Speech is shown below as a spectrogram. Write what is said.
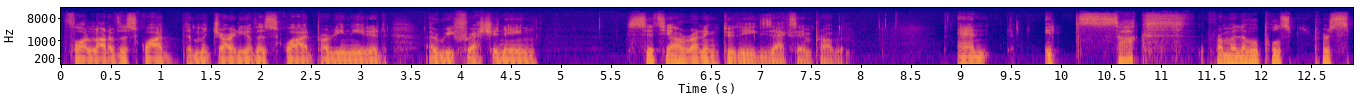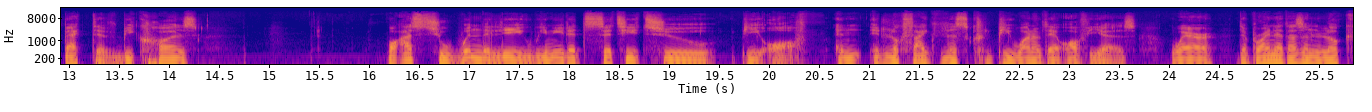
for a lot of the squad. The majority of the squad probably needed a refreshing. City are running through the exact same problem. And it sucks from a Liverpool's perspective because for us to win the league, we needed City to be off. And it looks like this could be one of their off years where De Bruyne doesn't look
